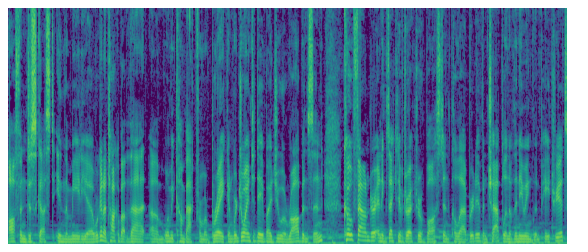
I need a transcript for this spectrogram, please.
often discussed in the media. We're going to talk about that um, when we come back from a break. And we're joined today by Jua Robinson, co founder and executive director of Boston Collaborative and chaplain of the New England Patriots.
